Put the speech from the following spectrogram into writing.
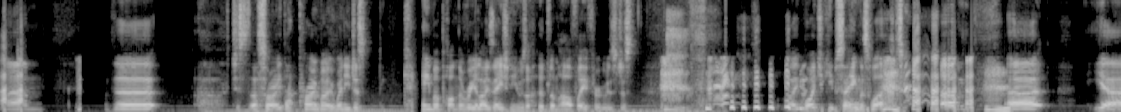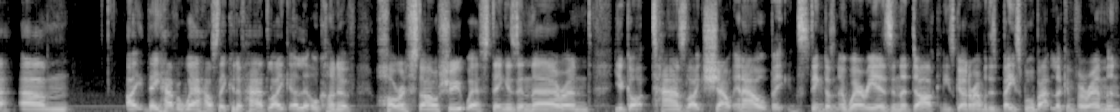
um, the oh, just oh, sorry that promo when he just came upon the realization he was a hoodlum halfway through was just like why'd you keep saying this word? um, uh, yeah. Um, I, they have a warehouse. They could have had like a little kind of horror style shoot where Sting is in there and you got Taz like shouting out, but Sting doesn't know where he is in the dark and he's going around with his baseball bat looking for him. And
